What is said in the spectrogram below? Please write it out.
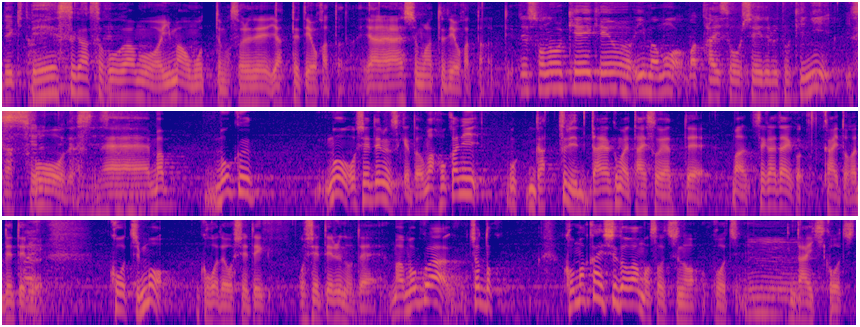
できた。んじゃないベースがそこがもう今思ってもそれでやっててよかったな。やらせてもらっててよかったなっていう。でその経験を今も、まあ、体操を教えてる時に生かせるってそうで感じですすね。かね。まあ、僕も教えてるんですけど、まあ、他にがっつり大学まで体操やって、まあ、世界大会とか出てはい。るコーチもここで教えて教えてるので、まあ、僕はちょっと細かい指導はもうそっちのコーチうん。大輝コーチ。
